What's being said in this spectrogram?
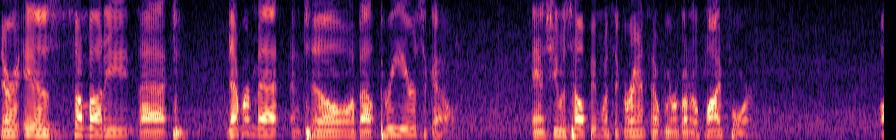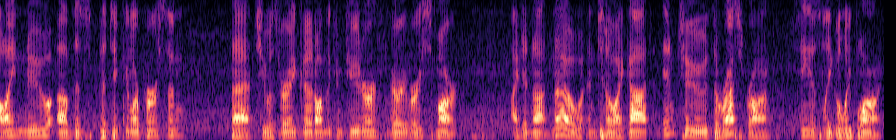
There is somebody that never met until about three years ago. And she was helping with a grant that we were going to apply for. All I knew of this particular person that she was very good on the computer, very, very smart. I did not know until I got into the restaurant, she is legally blind.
